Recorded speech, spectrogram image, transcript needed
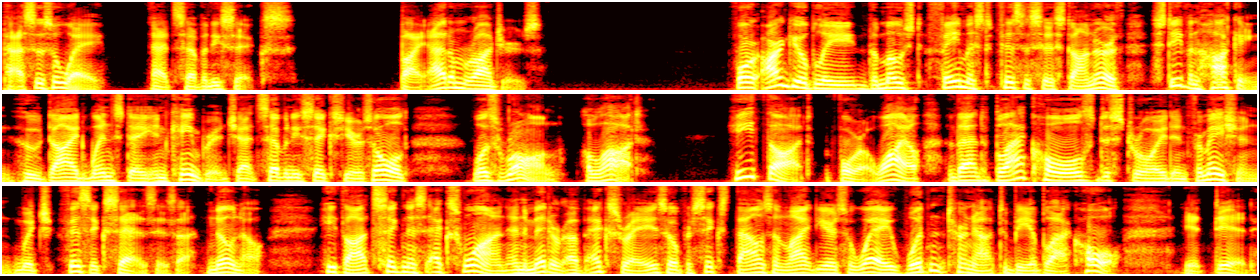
passes away at 76. By Adam Rogers. For arguably the most famous physicist on Earth, Stephen Hawking, who died Wednesday in Cambridge at 76 years old, was wrong a lot. He thought, for a while, that black holes destroyed information, which physics says is a no-no. He thought Cygnus X1, an emitter of X-rays over 6,000 light-years away, wouldn't turn out to be a black hole. It did.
